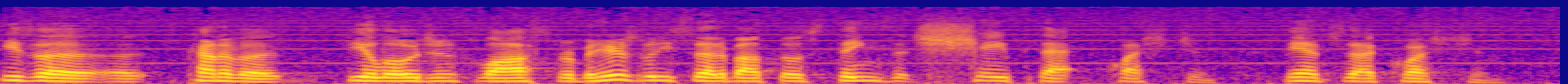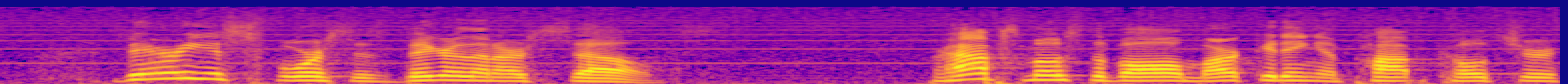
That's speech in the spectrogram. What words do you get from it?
he's a, a, kind of a theologian, philosopher, but here's what he said about those things that shape that question, the answer to that question. Various forces bigger than ourselves, perhaps most of all, marketing and pop culture,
